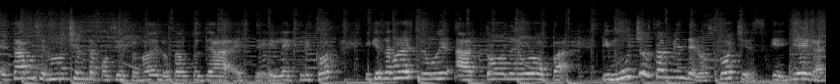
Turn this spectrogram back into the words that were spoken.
estábamos en un 80% ¿no? de los autos ya este, eléctricos y que se van a distribuir a toda Europa. Y muchos también de los coches que llegan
